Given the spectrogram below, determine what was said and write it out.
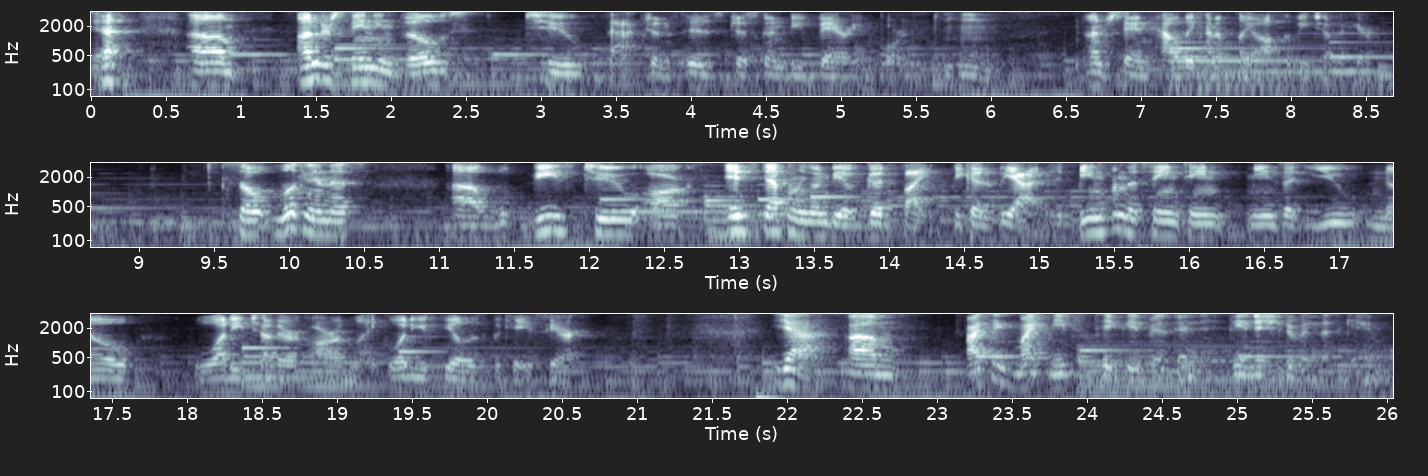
Yeah. um, understanding those two factions is just going to be very important. Understand how they kind of play off of each other here. So, looking in this, uh, these two are. It's definitely going to be a good fight because, yeah, being from the same team means that you know what each other are like. What do you feel is the case here? Yeah, um, I think Mike needs to take the, the initiative in this game.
